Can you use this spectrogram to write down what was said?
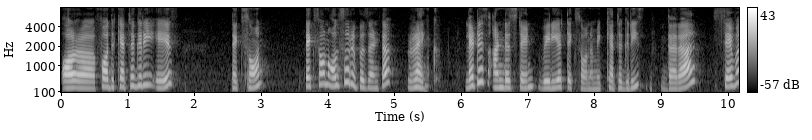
or uh, for the category is taxon. Taxon also represent a rank. Let us understand various taxonomic categories. There are 7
